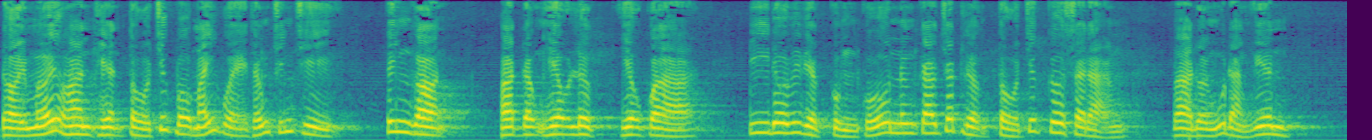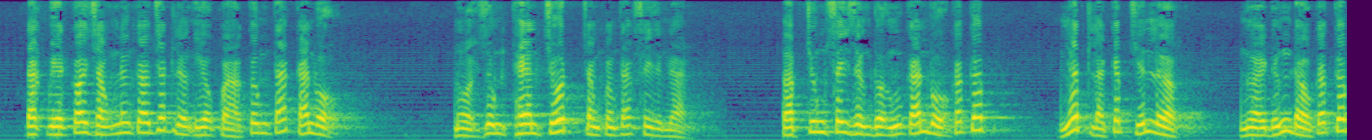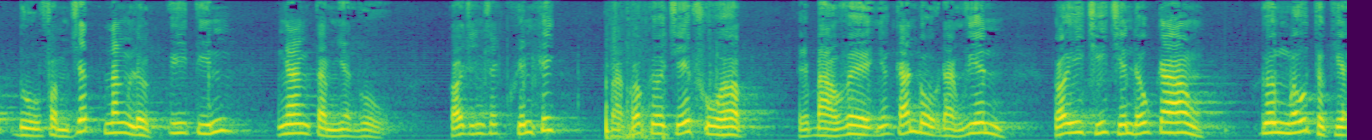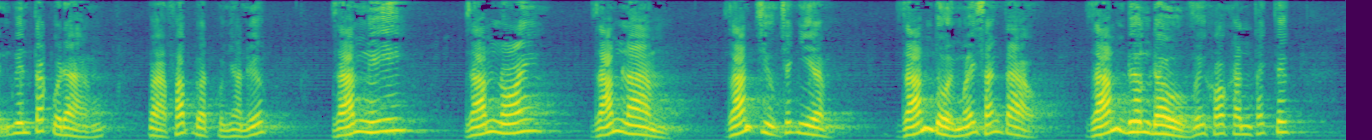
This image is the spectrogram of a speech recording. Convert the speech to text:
Đổi mới hoàn thiện tổ chức bộ máy của hệ thống chính trị, tinh gọn, hoạt động hiệu lực, hiệu quả, đi đôi với việc củng cố, nâng cao chất lượng tổ chức cơ sở đảng và đội ngũ đảng viên, đặc biệt coi trọng nâng cao chất lượng hiệu quả công tác cán bộ. Nội dung then chốt trong công tác xây dựng đảng tập trung xây dựng đội ngũ cán bộ các cấp, nhất là cấp chiến lược, người đứng đầu các cấp đủ phẩm chất, năng lực, uy tín, ngang tầm nhiệm vụ, có chính sách khuyến khích và có cơ chế phù hợp để bảo vệ những cán bộ đảng viên có ý chí chiến đấu cao, gương mẫu thực hiện nguyên tắc của đảng và pháp luật của nhà nước. Dám nghĩ, dám nói, dám làm, dám chịu trách nhiệm, dám đổi mới sáng tạo dám đương đầu với khó khăn thách thức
